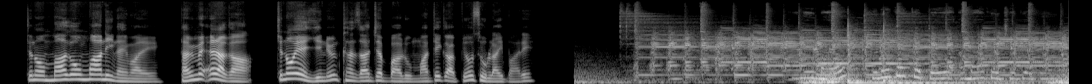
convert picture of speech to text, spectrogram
။ကျွန်တော်မှားကောင်းမှားနေနိုင်ပါတယ်။ဒါပေမဲ့အဲ့ဒါကကျွန်တော်ရဲ့ရင်တွင်းခံစားချက်ပါလို့မာတစ်ကပြောဆိုလိုက်ပါတယ် ဒီမှာ United က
